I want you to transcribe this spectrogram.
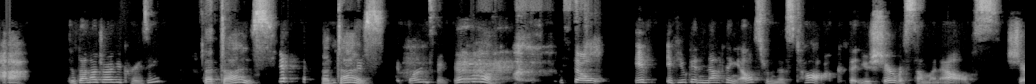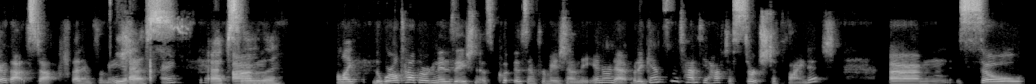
does that not drive you crazy? That does. That does. It burns me. Oh. So if if you get nothing else from this talk that you share with someone else, share that stuff, that information. Yes. Right? Um, Absolutely. Like the World Health Organization has put this information on the internet, but again, sometimes you have to search to find it. Um, so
